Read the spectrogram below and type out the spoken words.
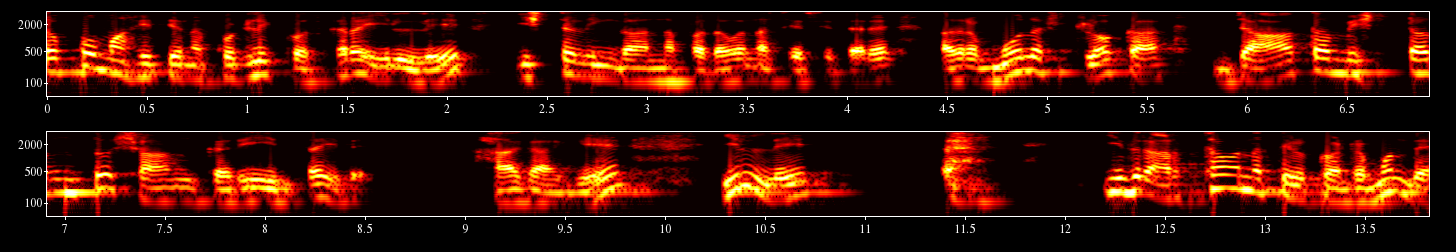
ತಪ್ಪು ಮಾಹಿತಿಯನ್ನ ಕೊಡ್ಲಿಕ್ಕೋಸ್ಕರ ಇಲ್ಲಿ ಇಷ್ಟಲಿಂಗ ಅನ್ನೋ ಪದವನ್ನ ಸೇರಿಸಿದ್ದಾರೆ. ಅದರ ಮೂಲ ಶ್ಲೋಕ ಜಾತಮಿಷ್ಟಂತು ಶಾಂಕರಿ ಅಂತ ಇದೆ. ಹಾಗಾಗಿ ಇಲ್ಲಿ ಇದರ ಅರ್ಥವನ್ನ ತಿಳ್ಕೊಂಡ್ರೆ ಮುಂದೆ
